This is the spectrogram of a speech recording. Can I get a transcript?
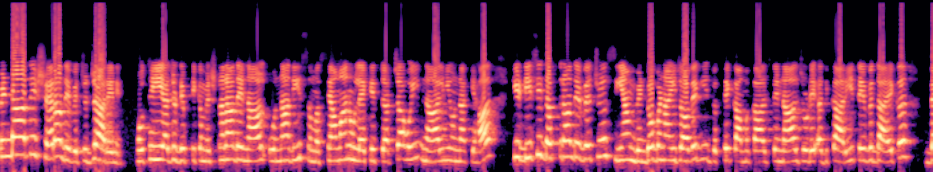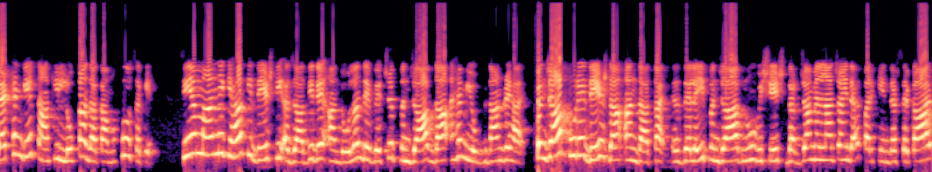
ਪਿੰਡਾਂ ਅਤੇ ਸ਼ਹਿਰਾਂ ਦੇ ਵਿੱਚ ਜਾ ਰਹੇ ਨੇ। ਉੱਥੇ ਹੀ ਅੱਜ ਡਿਪਟੀ ਕਮਿਸ਼ਨਰਾਂ ਦੇ ਨਾਲ ਉਹਨਾਂ ਦੀ ਸਮੱਸਿਆਵਾਂ ਨੂੰ ਲੈ ਕੇ ਚਰਚਾ ਹੋਈ। ਨਾਲ ਹੀ ਉਹਨਾਂ ਕਿਹਾ ਕਿ ਡੀਸੀ ਦਫ਼ਤਰਾਂ ਦੇ ਵਿੱਚ ਸੀਐਮ ਵਿੰਡੋ ਬਣਾਈ ਜਾਵੇਗੀ, ਜਿੱਥੇ ਕੰਮਕਾਜ ਦੇ ਨਾਲ ਜੁੜੇ ਅਧਿਕਾਰੀ ਤੇ ਵਿਧਾਇਕ ਬੈਠਣਗੇ ਤਾਂ ਕਿ ਲੋਕਾਂ ਦਾ ਕੰਮ ਹੋ ਸਕੇ। ਸੀਐਮ ਮਾਨ ਨੇ ਕਿਹਾ ਕਿ ਦੇਸ਼ ਦੀ ਆਜ਼ਾਦੀ ਦੇ ਅੰਦੋਲਨ ਦੇ ਵਿੱਚ ਪੰਜਾਬ ਦਾ ਅਹਿਮ ਯੋਗਦਾਨ ਰਿਹਾ ਹੈ। ਪੰਜਾਬ ਪੂਰੇ ਦੇਸ਼ ਦਾ ਅੰਦਾਤਾ ਹੈ। ਇਸ ਦੇ ਲਈ ਪੰਜਾਬ ਨੂੰ ਵਿਸ਼ੇਸ਼ ਦਰਜਾ ਮਿਲਣਾ ਚਾਹੀਦਾ ਹੈ, ਪਰ ਕੇਂਦਰ ਸਰਕਾਰ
